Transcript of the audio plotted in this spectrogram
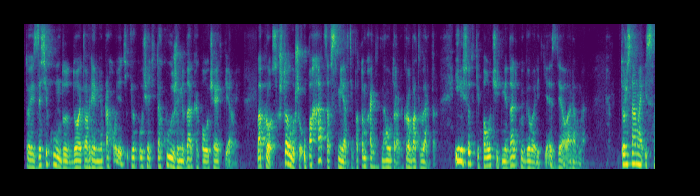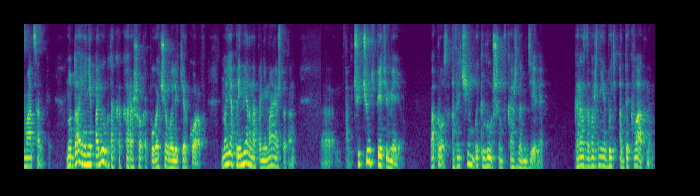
То есть за секунду до этого времени проходите, и вы получаете такую же медаль, как получает первый. Вопрос, что лучше, упахаться в смерти, потом ходить на утро, как робот Вертер, или все-таки получить медальку и говорить, я сделал Ironman. То же самое и с самооценкой. Ну да, я не пою так как хорошо, как Пугачева или Киркоров, но я примерно понимаю, что там, э, там чуть-чуть петь умею. Вопрос, а зачем быть лучшим в каждом деле? Гораздо важнее быть адекватным.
